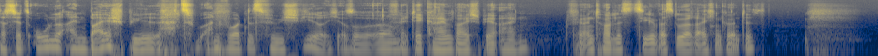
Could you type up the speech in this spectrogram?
Das jetzt ohne ein Beispiel zu beantworten, ist für mich schwierig. Also, ähm, Fällt dir kein Beispiel ein für ein tolles Ziel, was du erreichen könntest?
